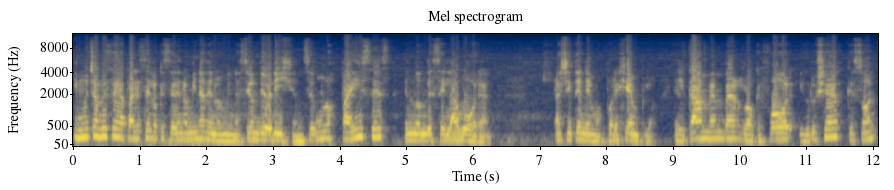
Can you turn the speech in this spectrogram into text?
Y muchas veces aparece lo que se denomina denominación de origen, según los países en donde se elaboran. Allí tenemos, por ejemplo, el Camembert, Roquefort y Gruyère, que son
